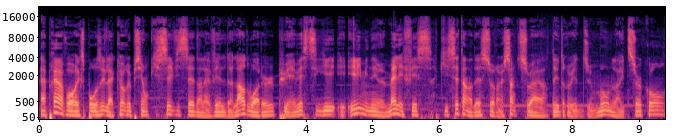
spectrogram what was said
Après avoir exposé la corruption qui sévissait dans la ville de Loudwater, puis investigué et éliminé un maléfice qui s'étendait sur un sanctuaire des druides du Moonlight Circle,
